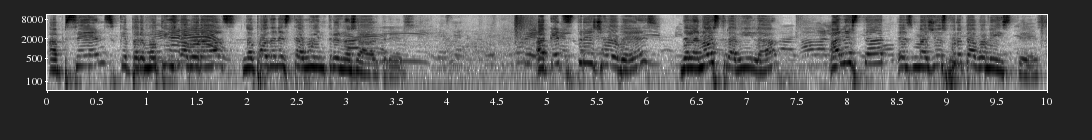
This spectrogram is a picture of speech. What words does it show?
absents que per motius laborals no poden estar avui entre nosaltres. Aquests tres joves de la nostra vila han estat els majors protagonistes.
